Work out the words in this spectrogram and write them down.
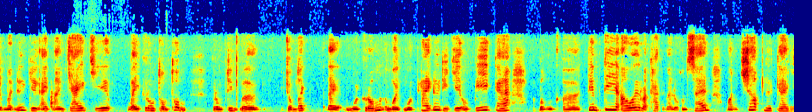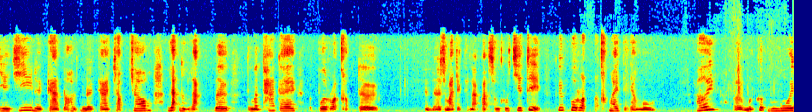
ចំណុចនេះយើងអាចបែងចែកជា3ក្រុមធំធំក្រុមទីចំណុច ដែលមួយក្រុមមួយមួយផ្នែកដូចនិយាយអំពីការទៀមទាឲ្យរដ្ឋាភិបាលលោកហ៊ុនសែនបញ្ចប់នៅការយាយីនៅការដោះនៅការចាប់ចងលក្ខណៈទៅមិនថាតែពលរដ្ឋទៅសមាជិកគណៈបកសង្គ្រោះជាតិទេគឺពលរដ្ឋខ្មែរទាំងមូលហើយមួយគត់មួយ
